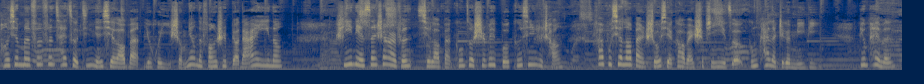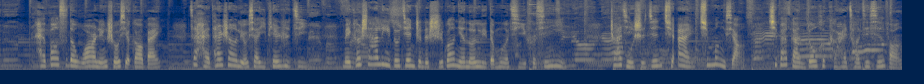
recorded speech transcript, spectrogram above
螃蟹们纷纷猜测今年蟹老板又会以什么样的方式表达爱意呢？十一点三十二分，蟹老板工作室微博更新日常，发布蟹老板手写告白视频一则，公开了这个谜底，并配文：海豹似的五二零手写告白，在海滩上留下一篇日记，每颗沙粒都见证着时光年轮里的默契和心意，抓紧时间去爱，去梦想，去把感动和可爱藏进心房。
